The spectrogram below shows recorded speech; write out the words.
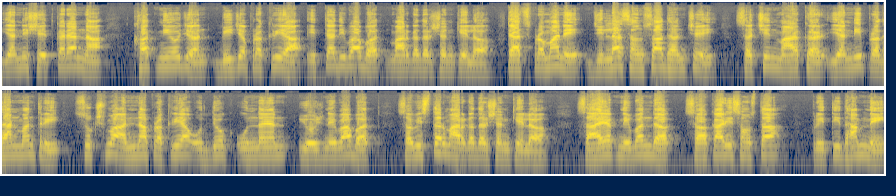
यांनी शेतकऱ्यांना खत नियोजन बीज प्रक्रिया इत्यादीबाबत मार्गदर्शन केलं. त्याचप्रमाणे जिल्हा संसाधनचे सचिन माळकर यांनी प्रधानमंत्री सूक्ष्म अन्न प्रक्रिया उद्योग उन्नयन योजनेबाबत सविस्तर मार्गदर्शन केलं. सहाय्यक निबंधक सहकारी संस्था प्रीती धामणे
